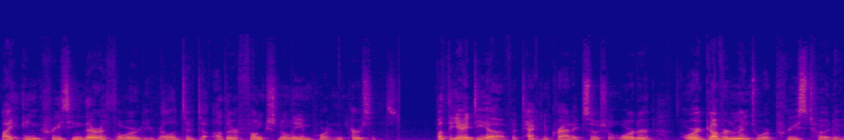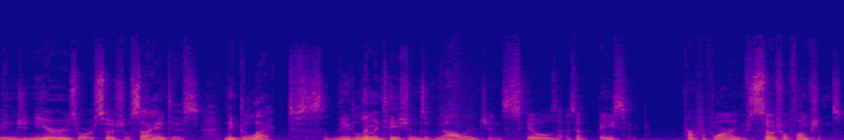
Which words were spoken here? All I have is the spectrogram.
by increasing their authority relative to other functionally important persons. But the idea of a technocratic social order, or a government or a priesthood of engineers or social scientists, neglects the limitations of knowledge and skills as a basic for performing social functions.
